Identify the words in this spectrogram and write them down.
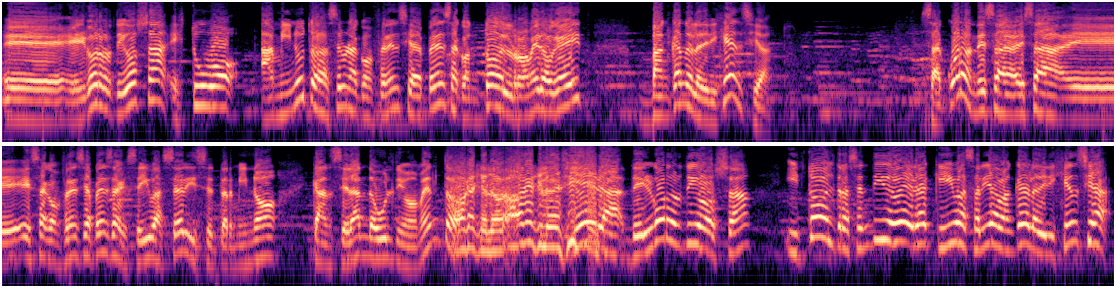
eh, el gordo Ortigosa estuvo a minutos de hacer una conferencia de prensa con todo el Romero Gate bancando la dirigencia. ¿Se acuerdan de esa, esa, eh, esa conferencia de prensa que se iba a hacer y se terminó cancelando a último momento? Ahora que lo, ahora que lo decís. Y era del gordo Ortigosa y todo el trascendido era que iba a salir a bancar a la dirigencia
